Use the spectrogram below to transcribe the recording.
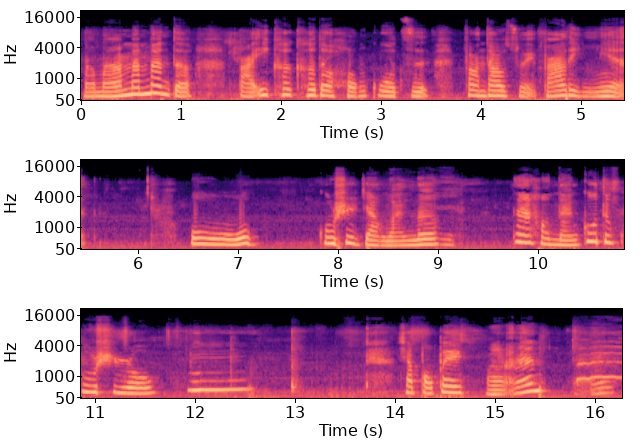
妈妈慢慢的把一颗颗的红果子放到嘴巴里面。呜哦。故事讲完了，那好难过的故事哦。嗯，小宝贝，晚安。晚安。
